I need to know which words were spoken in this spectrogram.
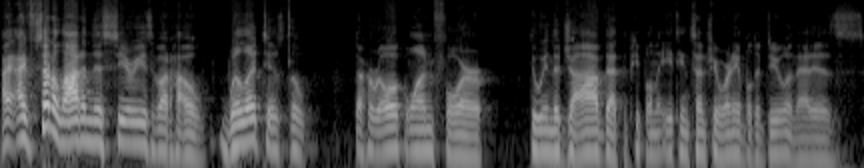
I, have said a lot in this series about how Willett is the, the heroic one for doing the job that the people in the 18th century weren't able to do, and that is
